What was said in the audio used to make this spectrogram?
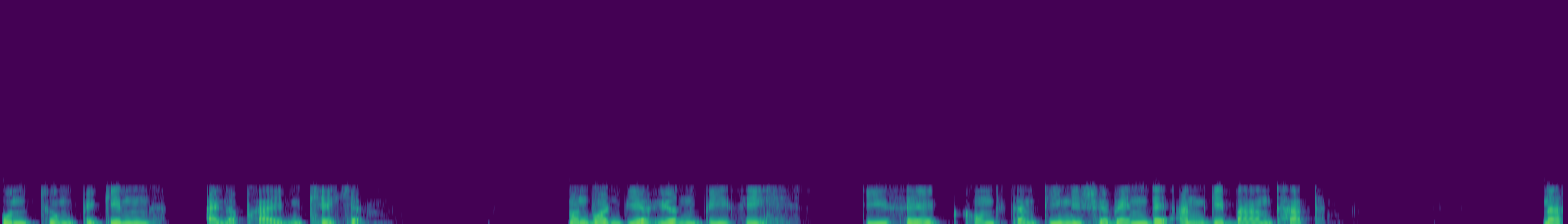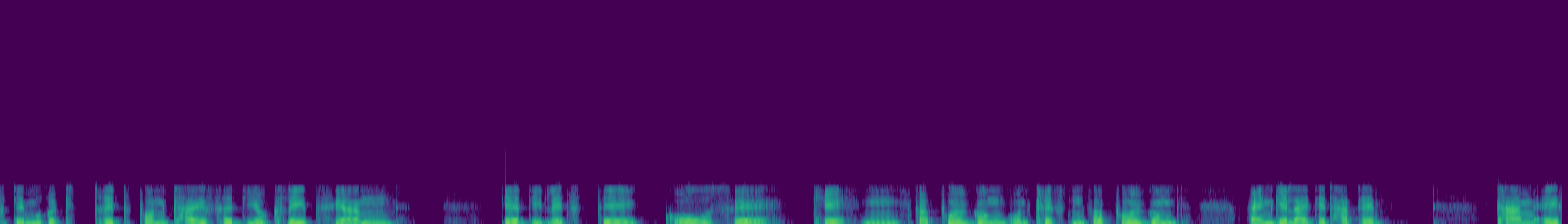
und zum Beginn einer freien Kirche. Nun wollen wir hören, wie sich diese konstantinische Wende angebahnt hat. Nach dem Rücktritt von Kaiser Diokletian, der die letzte große Kirchenverfolgung und Christenverfolgung eingeleitet hatte, kam es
